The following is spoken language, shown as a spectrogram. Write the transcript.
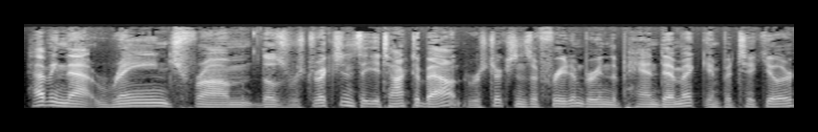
having that range from those restrictions that you talked about, restrictions of freedom during the pandemic in particular,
